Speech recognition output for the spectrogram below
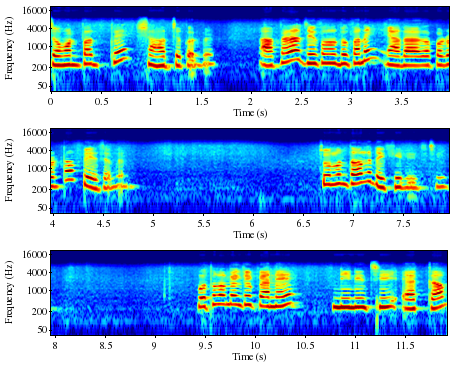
জমাট বাঁধতে সাহায্য করবে। আপনারা যে কোনো দোকানেই আগার আগার পাউডারটা পেয়ে যাবেন। চলুন তাহলে দেখিয়ে দিচ্ছি। প্রথমে আমি একটা প্যানে নিয়ে নিচ্ছি এক কাপ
